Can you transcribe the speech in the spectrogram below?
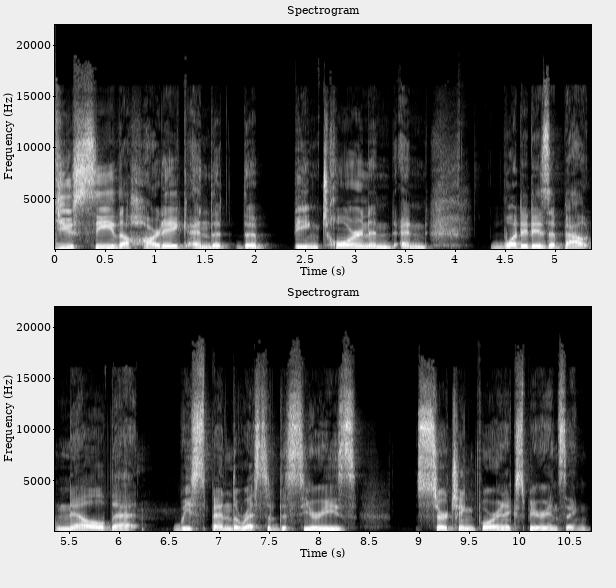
you see the heartache and the the being torn and and what it is about Nell that we spend the rest of the series searching for and experiencing.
